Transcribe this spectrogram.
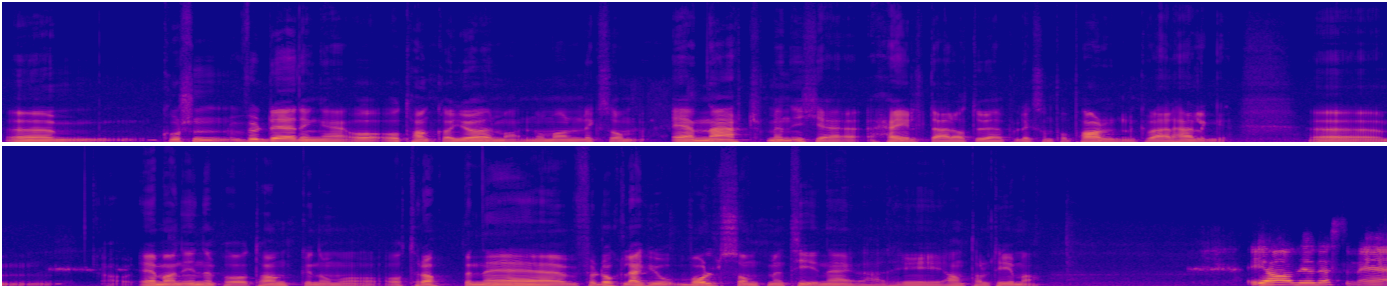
Hvilke vurderinger og, og tanker gjør man når man liksom er nært, men ikke helt der at du er på, liksom på pallen hver helg? Eh, er man inne på tanken om å, å trappe ned? For dere legger jo voldsomt med tid ned i det her i antall timer. Ja, det er jo det som er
